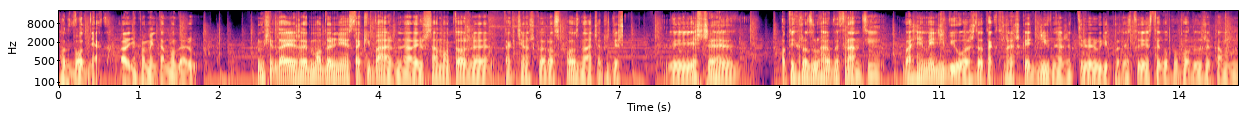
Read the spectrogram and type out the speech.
podwodniak, ale nie pamiętam modelu. Mi się wydaje, że model nie jest taki ważny, ale już samo to, że tak ciężko rozpoznać, a przecież y, jeszcze o tych rozruchach we Francji. Właśnie mnie dziwiło, że to tak troszeczkę dziwne, że tyle ludzi protestuje z tego powodu, że tam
